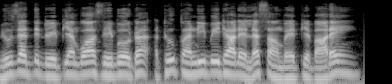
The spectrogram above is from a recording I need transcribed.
မျိုးဆက်တစ်တွေပြန်ပွားစေဖို့အတွက်အထူးဖန်တီးပေးထားတဲ့လက်ဆောင်ပဲဖြစ်ပါတယ်။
